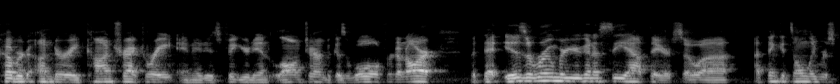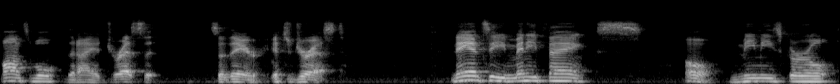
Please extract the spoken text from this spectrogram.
covered under a contract rate and it is figured in long term because of oil for dinar but that is a rumor you're going to see out there. So uh, I think it's only responsible that I address it. So there, it's addressed. Nancy, many thanks. Oh, Mimi's girl,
